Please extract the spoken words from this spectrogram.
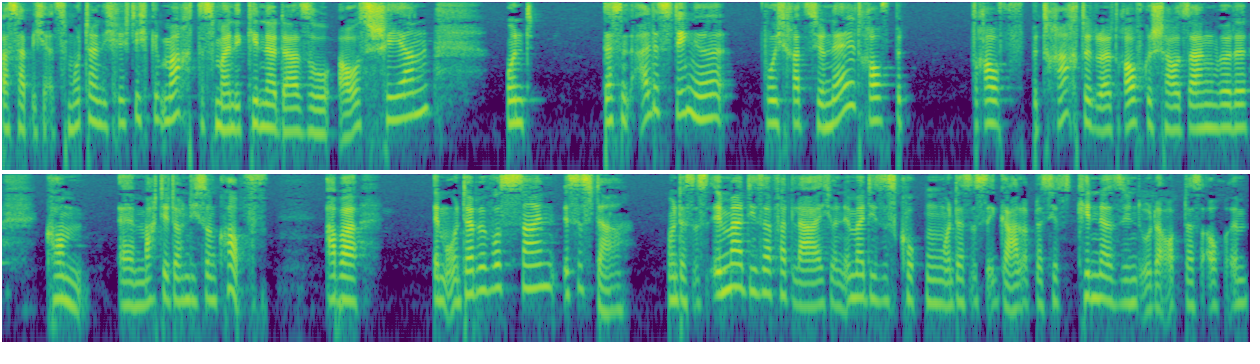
was habe ich als Mutter nicht richtig gemacht, dass meine Kinder da so ausscheren. Und das sind alles Dinge, wo ich rationell drauf, be drauf betrachtet oder drauf geschaut sagen würde, komm, äh, mach dir doch nicht so einen Kopf. Aber im Unterbewusstsein ist es da. Und das ist immer dieser Vergleich und immer dieses Gucken. Und das ist egal, ob das jetzt Kinder sind oder ob das auch im,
